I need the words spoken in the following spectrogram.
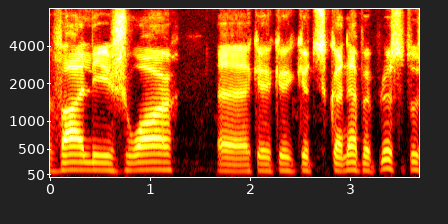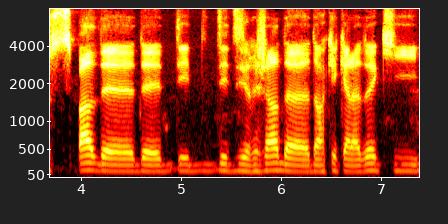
vers les joueurs euh, que, que, que, tu connais un peu plus, surtout si tu parles de, de des, dirigeants de, Hockey Canada qui,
